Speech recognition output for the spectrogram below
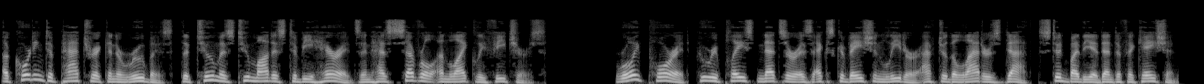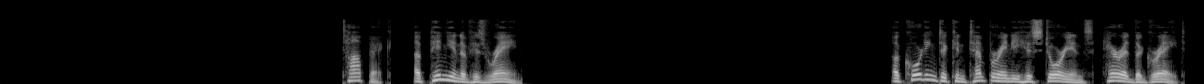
According to Patrich and Arubas, the tomb is too modest to be Herod's and has several unlikely features. Roi Porat, who replaced Netzer as excavation leader after the latter's death, stood by the identification. Opinion of his reign According to contemporary historians, Herod the Great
